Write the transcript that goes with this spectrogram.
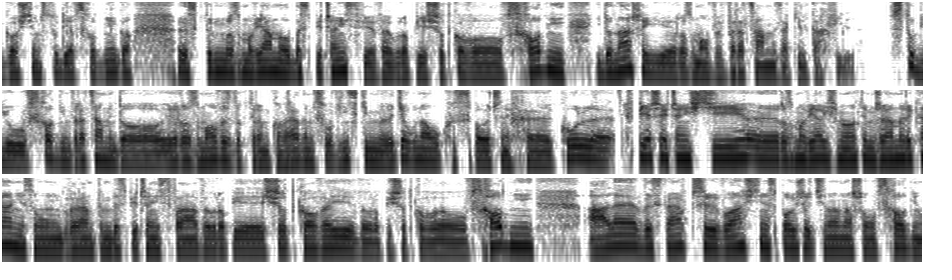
gościem Studia Wschodniego, z którym rozmawiamy o bezpieczeństwie w Europie Środkowo-Wschodniej i do naszej rozmowy wracamy za kilka chwil. W studiu wschodnim wracamy do rozmowy z doktorem Konradem Słowińskim, Wydziału Nauk Społecznych e, KUL. W pierwszej części e, rozmawialiśmy o tym, że Amerykanie są gwarantem bezpieczeństwa w Europie Środkowej, w Europie Środkowo-Wschodniej, ale wystarczy właśnie spojrzeć na naszą wschodnią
